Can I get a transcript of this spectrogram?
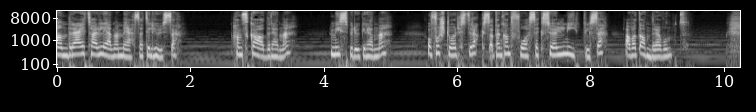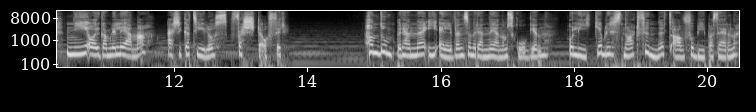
Andrej tar Lena med seg til huset. Han skader henne, misbruker henne, og forstår straks at han kan få seksuell nytelse av at andre har vondt. Ni år gamle Lena er Chikatilos første offer. Han dumper henne i elven som renner gjennom skogen, og liket blir snart funnet av forbipasserende.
